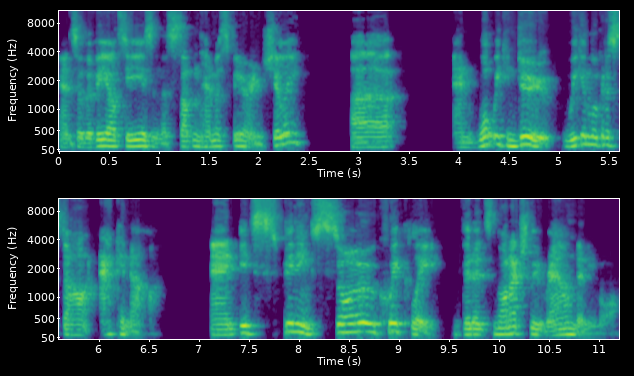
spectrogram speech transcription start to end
And so the VLT is in the southern hemisphere in Chile. Uh, and what we can do, we can look at a star, Achernar, and it's spinning so quickly that it's not actually round anymore.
